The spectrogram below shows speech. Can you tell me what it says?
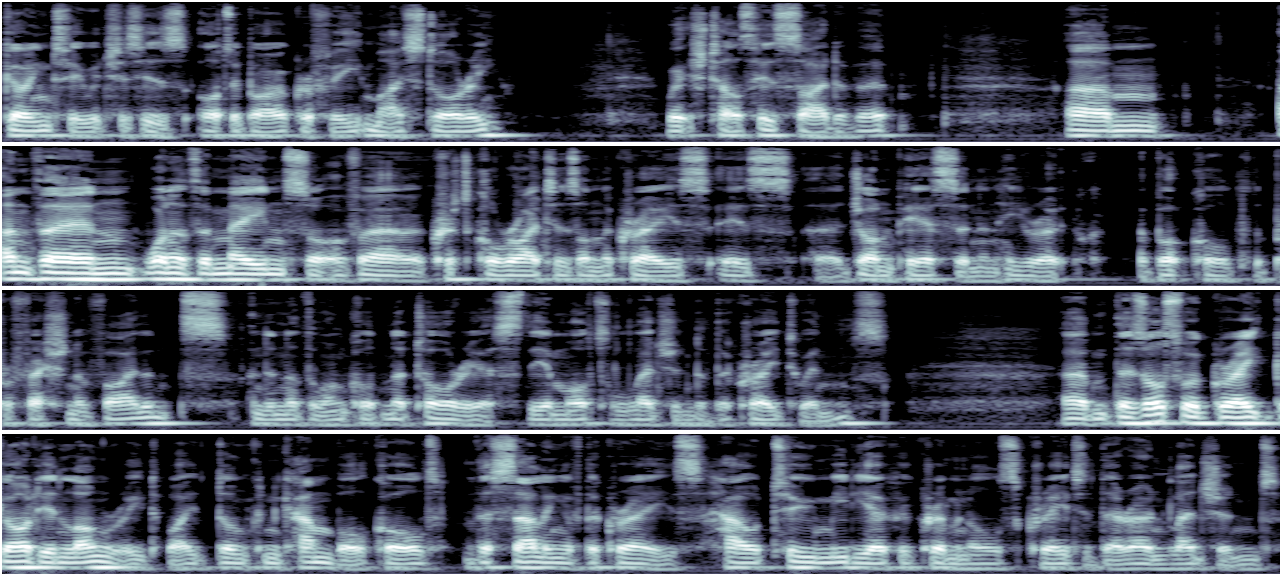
going to, which is his autobiography, My Story, which tells his side of it. Um, and then one of the main sort of uh, critical writers on the Krays is uh, John Pearson, and he wrote a book called The Profession of Violence and another one called Notorious, The Immortal Legend of the Kray Twins. Um, there's also a great Guardian long read by Duncan Campbell called The Selling of the Krays How Two Mediocre Criminals Created Their Own Legend,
